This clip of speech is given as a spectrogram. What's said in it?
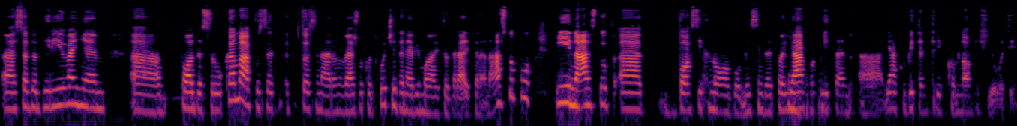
a, sa dodirivanjem a, poda s rukama, ako se, to se naravno vežba kod kuće da ne bi morali to da radite na nastupu i nastup a, bosih nogu. Mislim da je to jako bitan, a, jako bitan trik kod mnogih ljudi.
